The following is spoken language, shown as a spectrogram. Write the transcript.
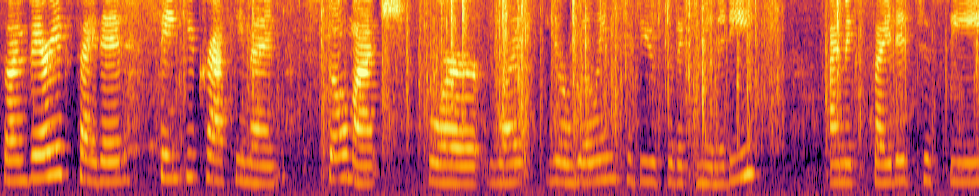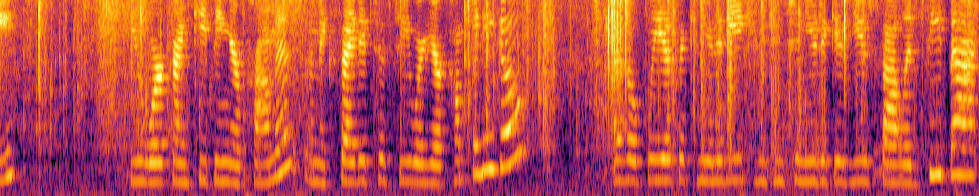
So I'm very excited. Thank you, Crafty Mint so much for what you're willing to do for the community. I'm excited to see you work on keeping your promise. I'm excited to see where your company goes. I hope we as a community can continue to give you solid feedback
